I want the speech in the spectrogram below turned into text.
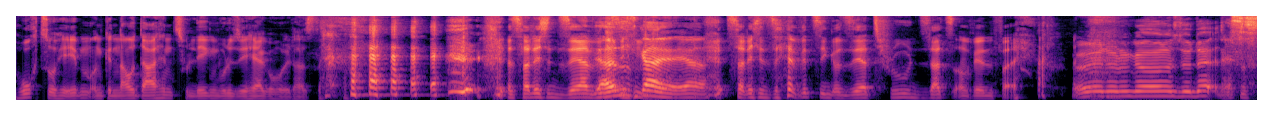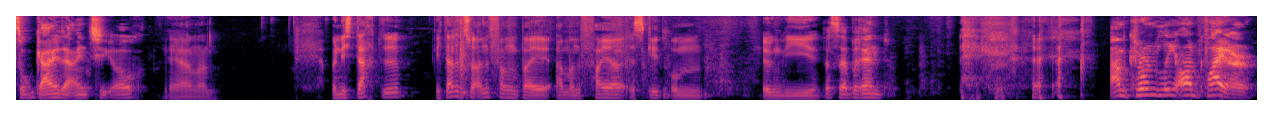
hochzuheben und genau dahin zu legen, wo du sie hergeholt hast. Das fand ich einen sehr ja, das ist witzigen, geil, ja. das fand ich einen sehr witzigen und sehr truen Satz auf jeden Fall. Das ist so geil, der Einstieg auch. Ja, Mann. Und ich dachte, Ich dachte zu Anfang bei I'm on Fire, es geht um irgendwie. Dass er brennt. I'm currently on fire.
